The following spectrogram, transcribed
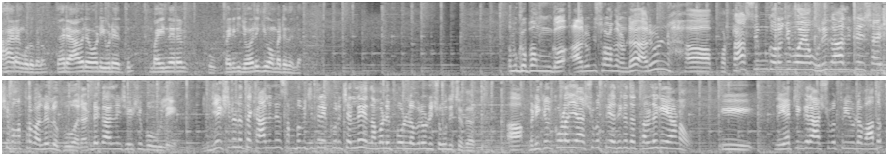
ആഹാരം കൊടുക്കണം. ഞാൻ രാവിലെ ഓടി ഇവിടെ എത്തും. വൈകുന്നേരം പോകും. അപ്പോൾ എനിക്ക് ജോലിക്ക് പോകാൻ പറ്റുന്നില്ല. നമുക്കിപ്പം അരുൺ സോളമനുണ്ട്. അരുൺ പൊട്ടാസ്യം കുറഞ്ഞു പോയ ഒരു കാലിന്റെ ശേഷി മാത്രമല്ലല്ലോ പോവുക. രണ്ട് കാലിന് ശേഷി പോകില്ലേ ഇഞ്ചക്ഷൻ എടുത്ത കാലിന് സംഭവിച്ചതിനെ കുറിച്ചല്ലേ നമ്മളിപ്പോൾ അവരോട് ചോദിച്ചത്. മെഡിക്കൽ കോളേജ് ആശുപത്രി അധികൃതർ തള്ളുകയാണോ? ഈ നെയ്യാറ്റിങ്കൽ ആശുപത്രിയുടെ വാദം?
